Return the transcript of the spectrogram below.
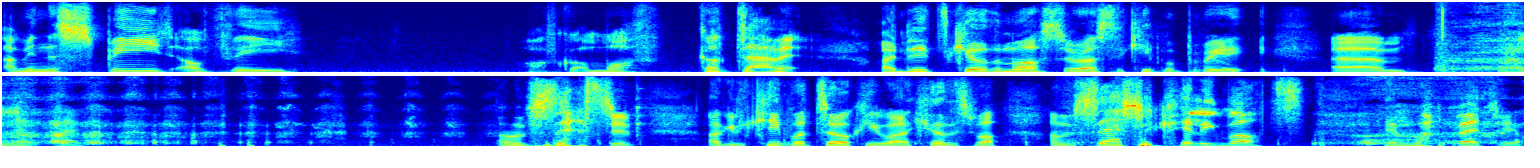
I mean, the speed of the. Oh, I've got a moth. God damn it! I need to kill the moths or else they keep on breeding. Um, oh. I'm obsessed with. I'm going to keep on talking while I kill this moth. I'm obsessed with killing moths in my bedroom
